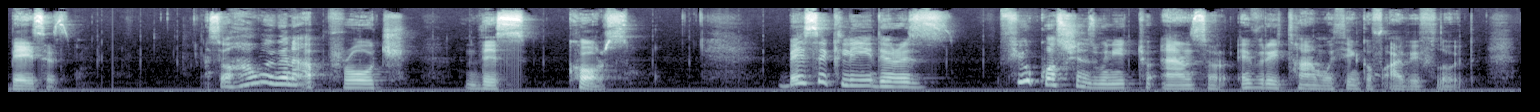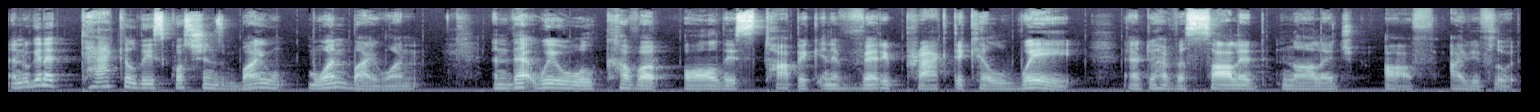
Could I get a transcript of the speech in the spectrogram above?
basis. So how we're going to approach this course? Basically, there is a few questions we need to answer every time we think of IV fluid. And we're going to tackle these questions by one by one. And that way we will cover all this topic in a very practical way and to have a solid knowledge of IV fluid.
